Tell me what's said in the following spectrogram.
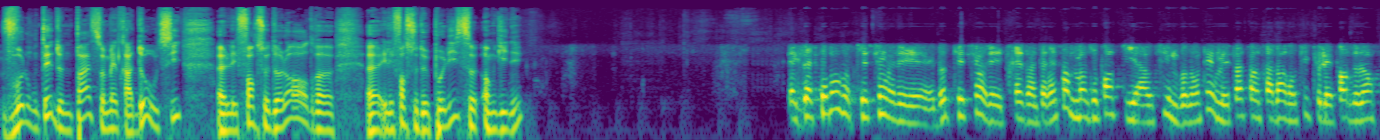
volonté de ne pas se mettre à dos aussi les forces de l'ordre euh, et les forces de police en Guinée Exactement, votre question, est, est très intéressante. Moi, je pense qu'il y a aussi une volonté, mais pas sans savoir aussi que les forces de l'ordre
